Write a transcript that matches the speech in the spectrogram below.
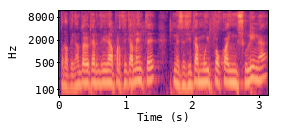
Propionato de carnitina prácticamente necesita muy poca insulina,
